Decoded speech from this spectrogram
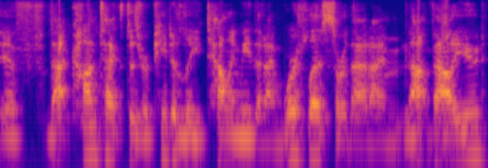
if that context is repeatedly telling me that I'm worthless or that I'm not valued,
